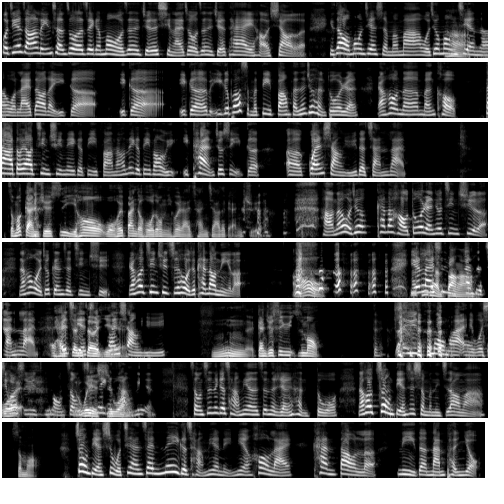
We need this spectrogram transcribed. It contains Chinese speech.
我今天早上凌晨做了这个梦，我真的觉得醒来之后，我真的觉得太好笑了。你知道我梦见什么吗？我就梦见呢，我来到了一个一个一个一个不知道什么地方，反正就很多人。然后呢，门口大家都要进去那个地方，然后那个地方我一一看就是一个呃观赏鱼的展览。怎么感觉是以后我会办的活动你会来参加的感觉？好，那我就看到好多人就进去了，然后我就跟着进去，然后进去之后我就看到你了。哦，原来是你办的展览，哎而且是观赏鱼。嗯，感觉是预知梦。对，是预知梦吗？哎，我希望是预知梦。总之那个场面，总之那个场面呢，真的人很多。然后重点是什么，你知道吗？什么？重点是我竟然在那个场面里面，后来看到了你的男朋友。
